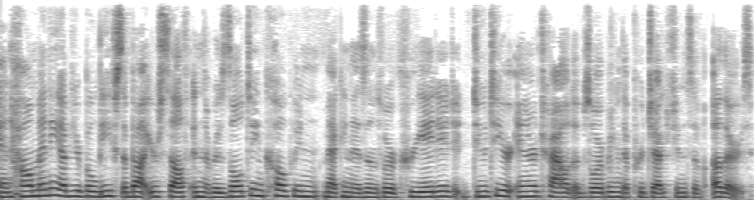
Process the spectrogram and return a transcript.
and how many of your beliefs about yourself and the resulting coping mechanisms were created due to your inner child absorbing the projections of others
